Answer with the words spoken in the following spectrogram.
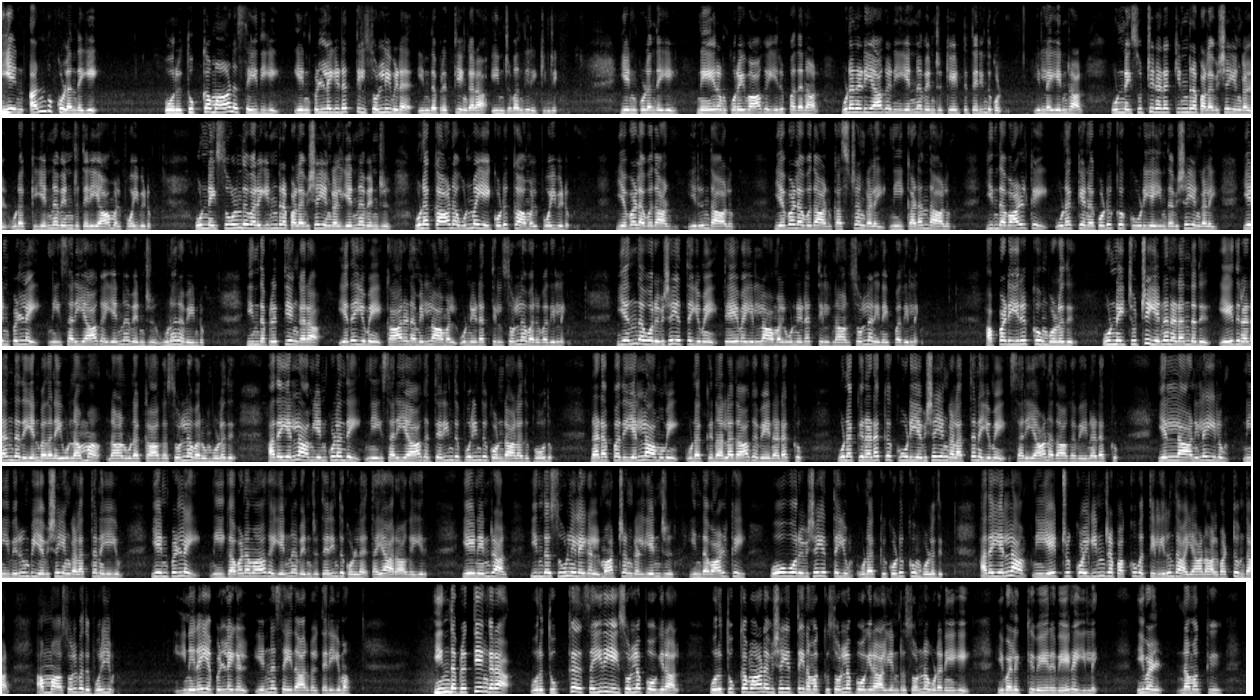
என் அன்பு குழந்தையே ஒரு துக்கமான செய்தியை என் பிள்ளையிடத்தில் சொல்லிவிட இந்த பிரத்யங்கரா இன்று வந்திருக்கின்றேன். என் குழந்தையே நேரம் குறைவாக இருப்பதனால் உடனடியாக நீ என்னவென்று கேட்டு தெரிந்து கொள். இல்லை என்றால் உன்னை சுற்றி நடக்கின்ற பல விஷயங்கள் உனக்கு என்னவென்று தெரியாமல் போய்விடும். உன்னை சூழ்ந்து வருகின்ற பல விஷயங்கள் என்னவென்று உனக்கான உண்மையை கொடுக்காமல் போய்விடும். எவ்வளவுதான் இருந்தாலும் எவ்வளவுதான் கஷ்டங்களை நீ கடந்தாலும் இந்த வாழ்க்கை உனக்கென கொடுக்கக்கூடிய இந்த விஷயங்களை என் பிள்ளை நீ சரியாக என்னவென்று உணர வேண்டும். இந்த பிரத்யங்கரா எதையுமே காரணமில்லாமல் உன்னிடத்தில் சொல்ல வருவதில்லை. எந்த ஒரு விஷயத்தையுமே தேவையில்லாமல் உன்னிடத்தில் நான் சொல்ல நினைப்பதில்லை. அப்படி இருக்கும் பொழுது உன்னை சுற்றி என்ன நடந்தது? ஏது நடந்தது என்பதனை உன் அம்மா நான் உனக்காக சொல்ல வரும் பொழுது அதையெல்லாம் என் குழந்தை நீ சரியாக தெரிந்து புரிந்து கொண்டால் அது போதும். நடப்பது எல்லாமுமே உனக்கு நல்லதாகவே நடக்கும். உனக்கு நடக்கக்கூடிய விஷயங்கள் அத்தனையுமே சரியானதாகவே நடக்கும். எல்லா நிலையிலும் நீ விரும்பிய விஷயங்கள் அத்தனையையும் என் பிள்ளை நீ கவனமாக என்னவென்று தெரிந்து கொள்ள தயாராக இரு. ஏனென்றால் இந்த சூழ்நிலைகள் மாற்றங்கள் என்று இந்த வாழ்க்கை ஒவ்வொரு விஷயத்தையும் உனக்கு கொடுக்கும் பொழுது அதையெல்லாம் நீ ஏற்றுக்கொள்கின்ற பக்குவத்தில் இருந்தாயானால் மட்டும்தான் அம்மா சொல்வது புரியும். நிறைய பிள்ளைகள் என்ன செய்தார்கள் தெரியுமா? இந்த பிரத்யங்கரா ஒரு துக்க செய்தியை சொல்லப் போகிறாள் ஒரு துக்கமான விஷயத்தை நமக்கு சொல்லப் போகிறாள் என்று சொன்ன உடனேயே இவளுக்கு வேறு வேலை இல்லை. இவள் நமக்கு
